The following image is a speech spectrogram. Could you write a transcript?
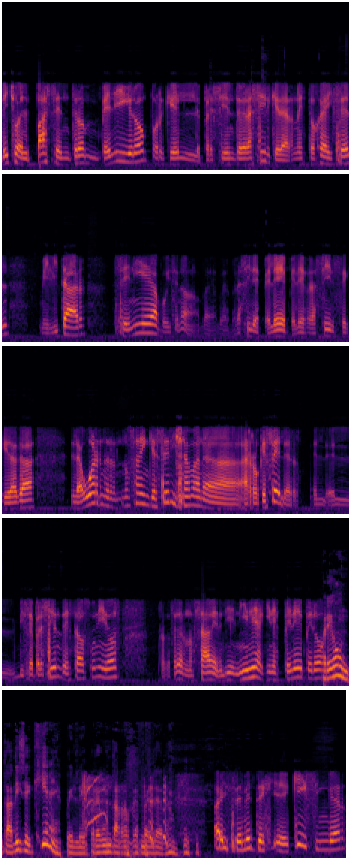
De hecho, el pase entró en peligro porque el presidente de Brasil, que era Ernesto Geisel, militar, se niega porque dice, no, Brasil es Pelé, Pelé es Brasil, se queda acá. De la Warner no saben qué hacer y llaman a, a Rockefeller, el, el vicepresidente de Estados Unidos. Rockefeller no sabe, no tiene ni idea quién es Pelé, pero... Pregunta, dice, ¿quién es Pelé? Pregunta Rockefeller. Ahí se mete eh, Kissinger,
